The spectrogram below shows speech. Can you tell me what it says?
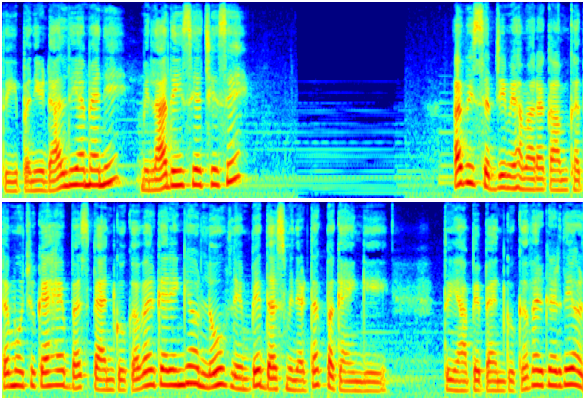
तो ये पनीर डाल दिया मैंने, मिला दी इसे अच्छे से। अब इस सब्ज़ी में हमारा काम ख़त्म हो चुका है, बस पैन को कवर करेंगे और लो फ्लेम पे 10 मिनट तक पकाएँगे। तो यहाँ पे पैन को कवर कर दे और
